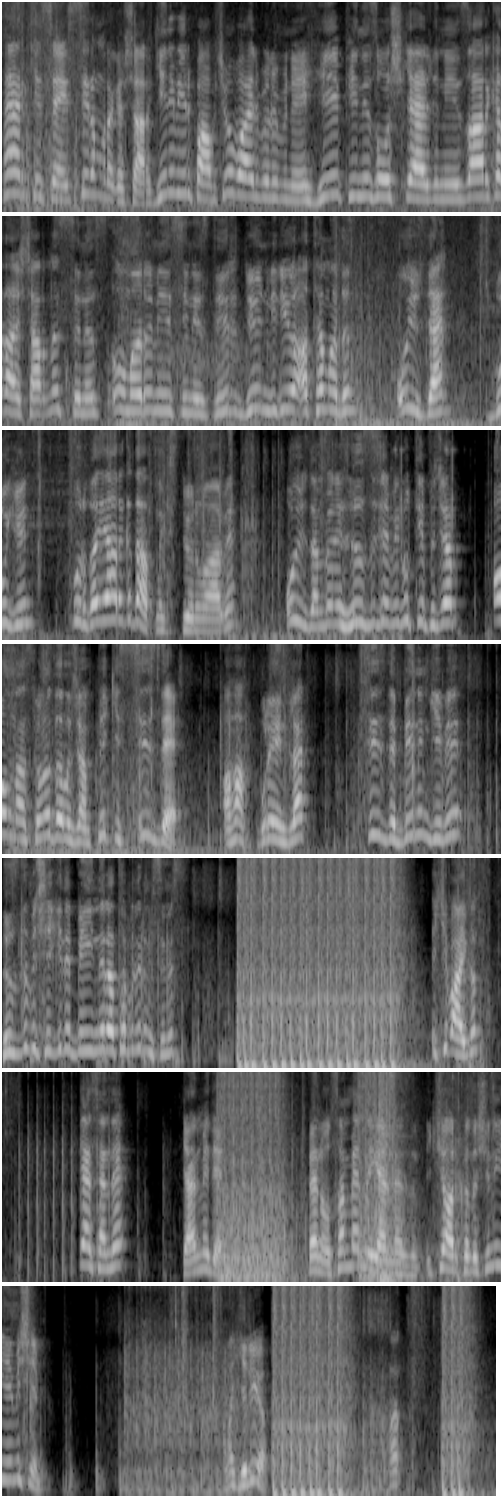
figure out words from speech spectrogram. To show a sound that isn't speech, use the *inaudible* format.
Herkese selam arkadaşlar. Yeni bir PUBG Mobile bölümüne hepiniz hoş geldiniz. Arkadaşlar nasılsınız? Umarım iyisinizdir. Dün video atamadım. O yüzden bugün burada yargı dağıtmak istiyorum abi. O yüzden böyle hızlıca bir loot yapacağım. Ondan sonra dalacağım. Peki siz de Aha buraya indiler. Siz de benim gibi hızlı bir şekilde beyinleri atabilir misiniz? İki baygın. Gel sen de. Gelmedi. Ben olsam ben de gelmezdim. İki arkadaşını yemişim. Ama geliyor. Lan.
